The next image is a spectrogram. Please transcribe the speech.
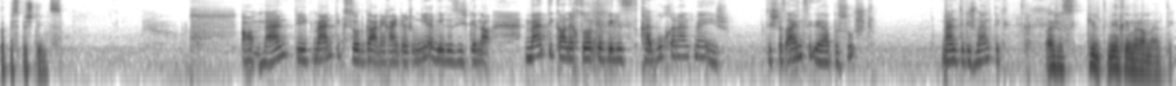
etwas Bestimmtes? Ah, Montag. Montag sorge gar ich eigentlich nie, weil das ist genau... Montag kann ich sorgen, weil es kein Wochenende mehr ist. Das ist das Einzige, aber sonst... Montag ist Montag. Weißt du, was killt mich immer am Mantic?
